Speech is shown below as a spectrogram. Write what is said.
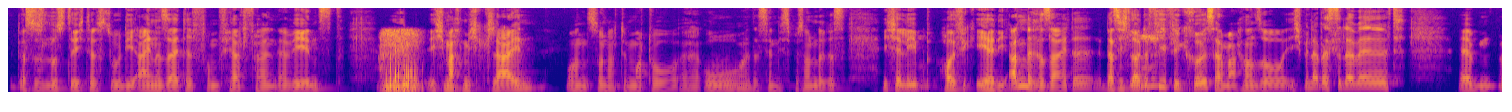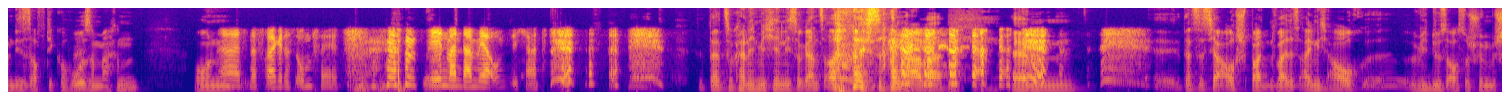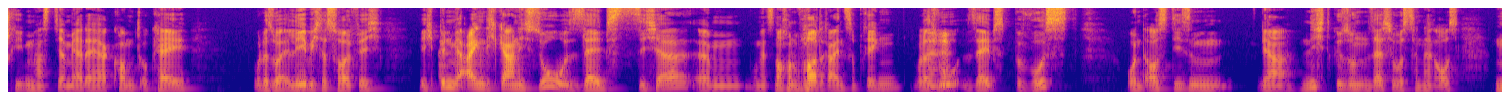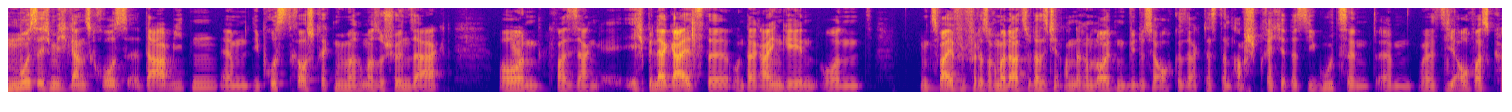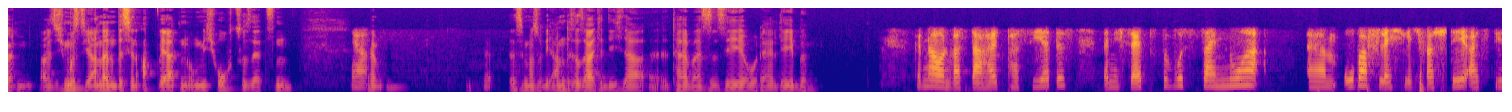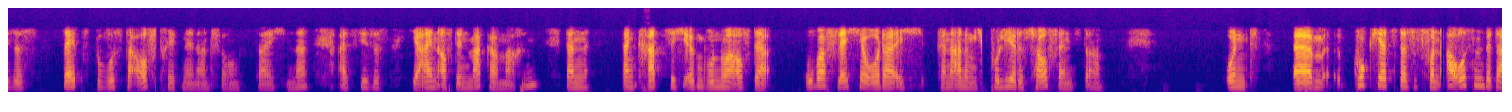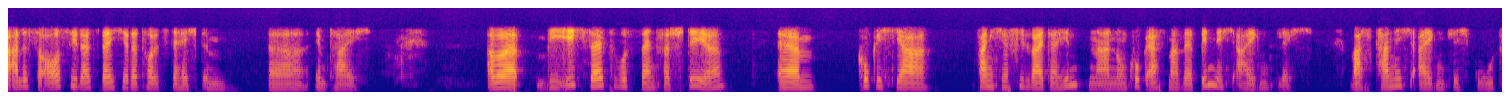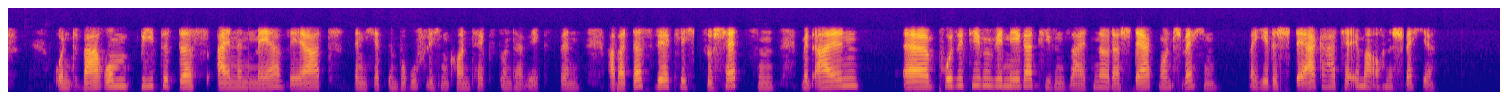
Das ist lustig, dass du die eine Seite vom Pferdfallen erwähnst. Ich mache mich klein und so nach dem Motto, äh, oh, das ist ja nichts Besonderes. Ich erlebe häufig eher die andere Seite, dass sich Leute Mhm. viel, viel größer machen und so, ich bin der Beste der Welt ähm, und dieses auf dicke Hose machen. Und ist eine Frage des Umfelds, ja, wen man da mehr um sich hat. dazu kann ich mich hier nicht so ganz äußern, aber ähm, äh, das ist ja auch spannend, weil es eigentlich auch, äh, wie du es auch so schön beschrieben hast, ja mehr daherkommt, okay, oder so erlebe ich das häufig. Ich bin mir eigentlich gar nicht so selbstsicher, ähm, um jetzt noch ein Wort reinzubringen, oder Mhm. so selbstbewusst. Und aus diesem ja nicht gesunden Selbstbewusstsein heraus muss ich mich ganz groß äh, darbieten, ähm, die Brust rausstrecken, wie man auch immer so schön sagt, Ja. und quasi sagen, ich bin der Geilste und da reingehen. Und im Zweifel führt das auch immer dazu, dass ich den anderen Leuten, wie du es ja auch gesagt hast, dann abspreche, dass sie gut sind ähm, oder sie auch was können. Also ich muss die anderen ein bisschen abwerten, um mich hochzusetzen. Ja. Ähm, das ist immer so die andere Seite, die ich da äh, teilweise sehe oder erlebe. Genau, und was da halt passiert ist, wenn ich Selbstbewusstsein nur ähm, oberflächlich verstehe als dieses selbstbewusste Auftreten in Anführungszeichen, ne? als dieses hier einen auf den Macker machen, dann, dann kratze ich irgendwo nur auf der Oberfläche oder ich, keine Ahnung, ich poliere das Schaufenster. Und ähm, guck jetzt, dass es von außen bitte alles so aussieht, als wäre ich hier der tollste Hecht im, äh, im Teich. Aber wie ich Selbstbewusstsein verstehe, ähm, gucke ich ja, fange ich ja viel weiter hinten an und gucke erstmal, wer bin ich eigentlich? Was kann ich eigentlich gut? Und warum bietet das einen Mehrwert, wenn ich jetzt im beruflichen Kontext unterwegs bin? Aber das wirklich zu schätzen mit allen äh, positiven wie negativen Seiten ne, oder Stärken und Schwächen. Weil jede Stärke hat ja immer auch eine Schwäche.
